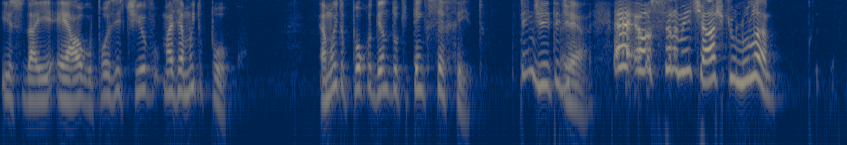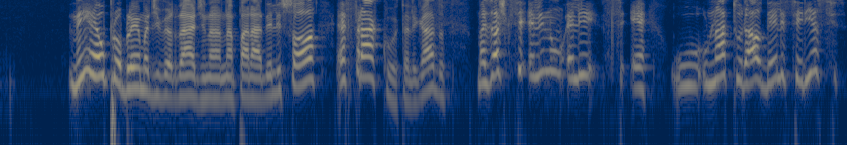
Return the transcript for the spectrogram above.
isso daí é algo positivo, mas é muito pouco. É muito pouco dentro do que tem que ser feito. Entendi, entendi. É. É. eu sinceramente acho que o Lula nem é o problema de verdade na, na parada. Ele só é fraco, tá ligado? Mas eu acho que se- ele não. Ele, se- é, o, o natural dele seria se,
